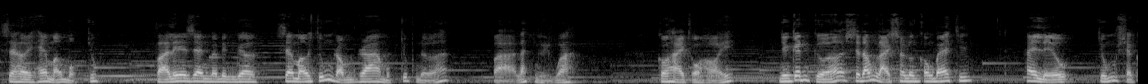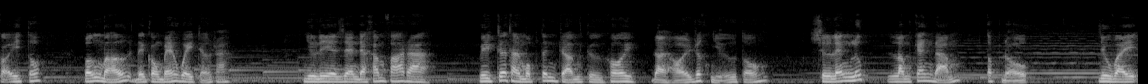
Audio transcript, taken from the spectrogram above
sẽ hơi hé mở một chút và Liegen Membinger sẽ mở chúng rộng ra một chút nữa và lách người qua. Có hai câu hỏi, những cánh cửa sẽ đóng lại sau lưng con bé chứ? Hay liệu chúng sẽ có ý tốt, vẫn mở để con bé quay trở ra? Như Liegen đã khám phá ra, việc trở thành một tên trộm cừ khôi đòi hỏi rất nhiều yếu tố. Sự lén lút, lòng can đảm, tốc độ. Dù vậy,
